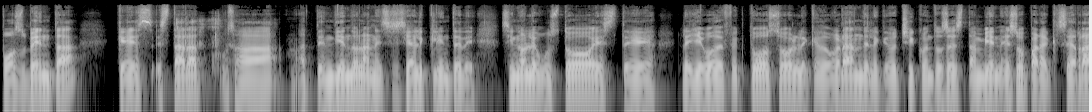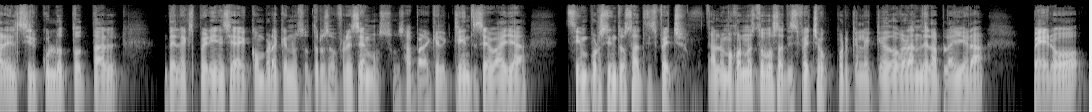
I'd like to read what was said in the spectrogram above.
postventa, que es estar atendiendo la necesidad del cliente de si no le gustó, este, le llegó defectuoso, le quedó grande, le quedó chico. Entonces, también eso para cerrar el círculo total de la experiencia de compra que nosotros ofrecemos. O sea, para que el cliente se vaya 100% satisfecho. A lo mejor no estuvo satisfecho porque le quedó grande la playera, pero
